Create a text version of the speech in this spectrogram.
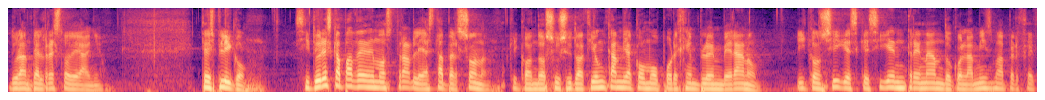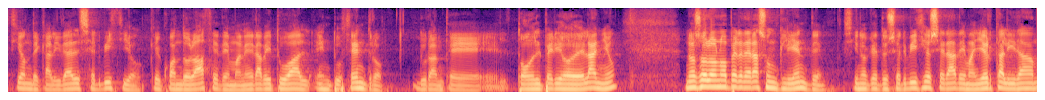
durante el resto de año. Te explico. Si tú eres capaz de demostrarle a esta persona que cuando su situación cambia como por ejemplo en verano y consigues que siga entrenando con la misma perfección de calidad del servicio que cuando lo hace de manera habitual en tu centro durante todo el periodo del año, no solo no perderás un cliente, sino que tu servicio será de mayor calidad,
